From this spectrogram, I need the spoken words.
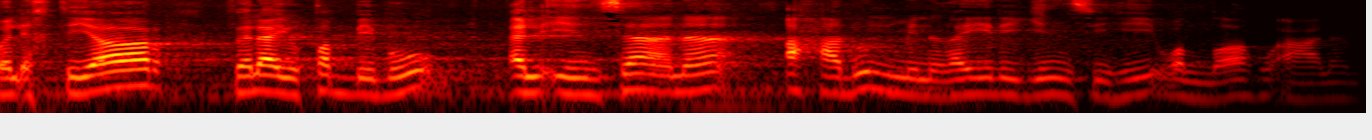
والاختيار فلا يطبب الإنسان أحد من غير جنسه والله أعلم.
